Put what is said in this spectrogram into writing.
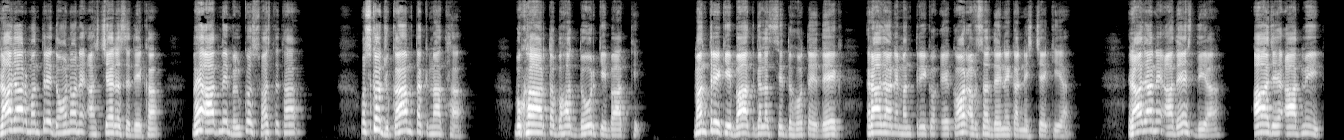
राजा और मंत्री दोनों ने आश्चर्य से देखा, वह आदमी बिल्कुल स्वस्थ था। उसको जुकाम तक न था। बुखार तो बहुत दूर की बात थी। मंत्री की बात गलत सिद्ध होते देख राजा ने मंत्री को एक और अवसर देने का निश्चय किया। राजा ने आदेश दिया, आज यह आदमी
